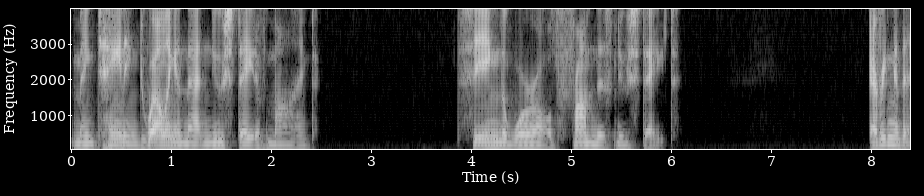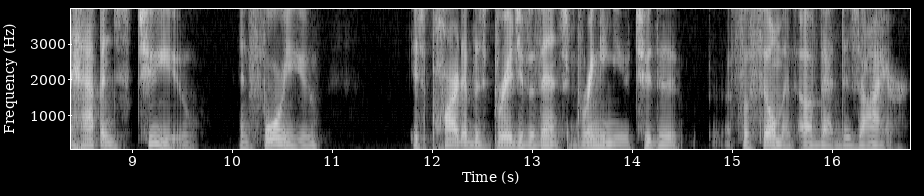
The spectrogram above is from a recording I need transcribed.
maintaining, dwelling in that new state of mind, seeing the world from this new state, everything that happens to you and for you is part of this bridge of events bringing you to the fulfillment of that desire.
